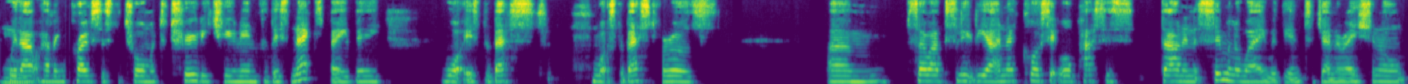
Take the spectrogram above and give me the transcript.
yeah. without having processed the trauma to truly tune in for this next baby what is the best what's the best for us um so absolutely yeah and of course it all passes down in a similar way with the intergenerational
